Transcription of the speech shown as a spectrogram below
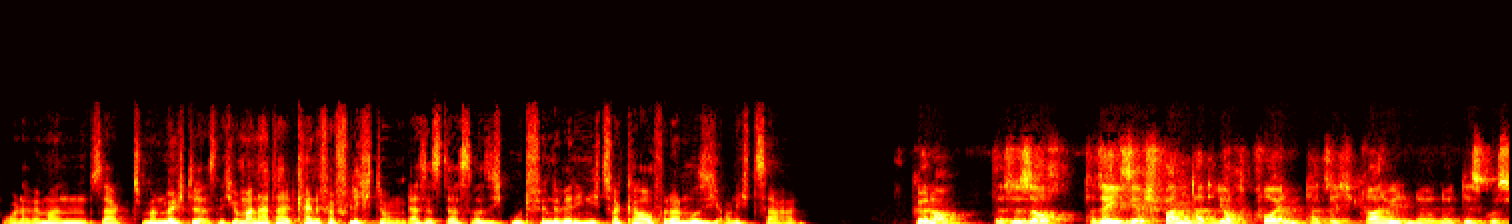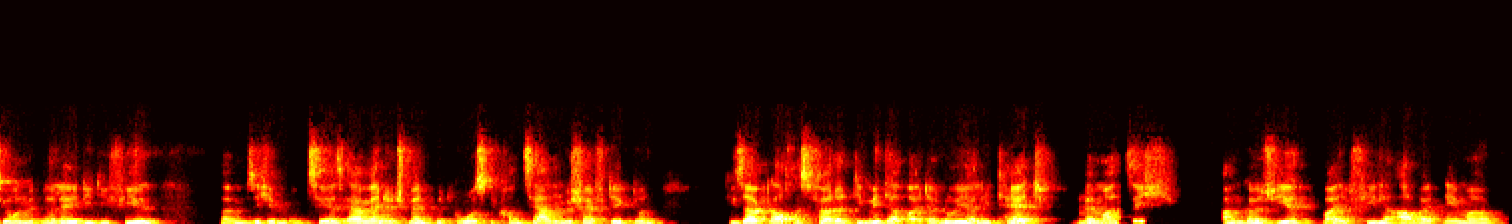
Oder wenn man sagt, man möchte das nicht. Und man hat halt keine Verpflichtungen. Das ist das, was ich gut finde. Wenn ich nichts verkaufe, dann muss ich auch nicht zahlen. Genau. Das ist auch tatsächlich sehr spannend. Hatte ich auch vorhin tatsächlich gerade wieder eine, eine Diskussion mit einer Lady, die viel ähm, sich im, im CSR-Management mit großen Konzernen beschäftigt und die sagt auch, es fördert die Mitarbeiterloyalität, mhm. wenn man sich engagiert, weil viele Arbeitnehmer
